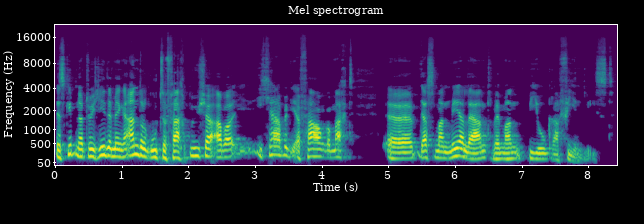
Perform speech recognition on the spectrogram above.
Es gibt natürlich jede Menge andere gute Fachbücher, aber ich habe die Erfahrung gemacht, äh, dass man mehr lernt, wenn man Biografien liest.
